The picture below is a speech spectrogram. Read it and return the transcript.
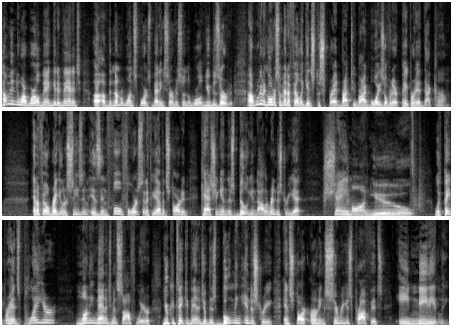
come into our world, man. Get advantage uh, of the number one sports betting service in the world. You deserve it. Uh, we're going to go over some NFL against the spread, brought to you by boys over there at PayPerHead.com. NFL regular season is in full force, and if you haven't started cashing in this billion dollar industry yet, shame on you. With PayPerHead's player money management software, you could take advantage of this booming industry and start earning serious profits immediately.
